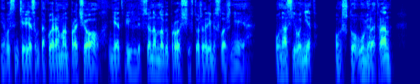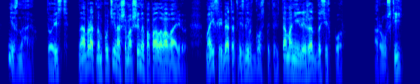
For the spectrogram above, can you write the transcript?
Я бы с интересом такой роман прочел. Нет, Вилли, все намного проще и в то же время сложнее. У нас его нет. Он что, умер от ран? Не знаю. То есть, на обратном пути наша машина попала в аварию. Моих ребят отвезли в госпиталь. Там они и лежат до сих пор. А русский?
